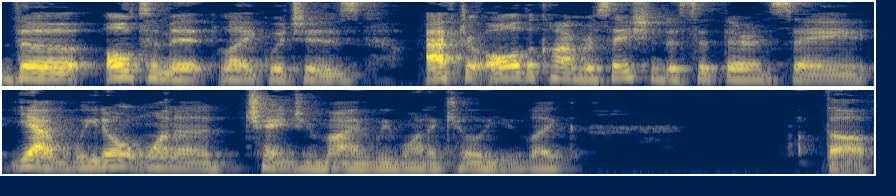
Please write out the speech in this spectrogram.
the ultimate, like, which is after all the conversation, to sit there and say, "Yeah, we don't want to change your mind. We want to kill you." Like, what the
